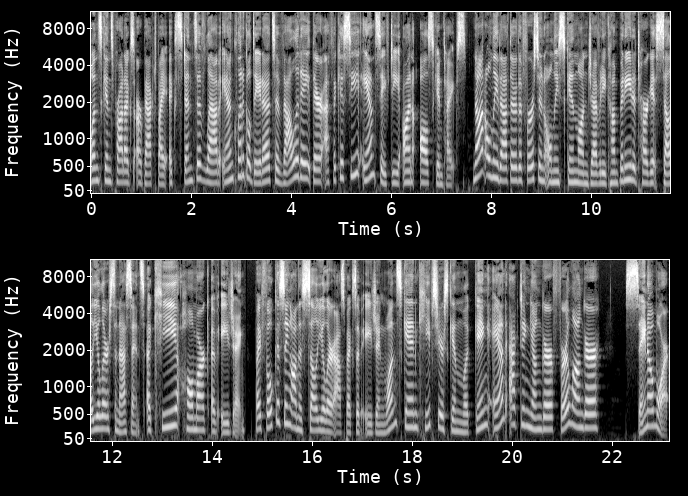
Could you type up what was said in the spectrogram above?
OneSkin's products are backed by extensive lab and clinical data to validate their efficacy and safety on on all skin types. Not only that, they're the first and only skin longevity company to target cellular senescence, a key hallmark of aging. By focusing on the cellular aspects of aging, OneSkin keeps your skin looking and acting younger for longer say no more.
